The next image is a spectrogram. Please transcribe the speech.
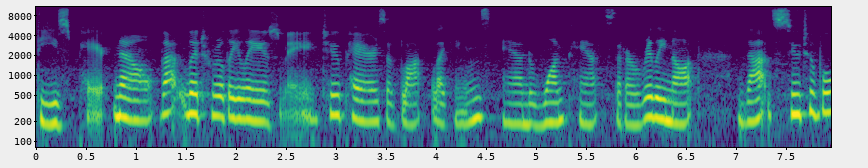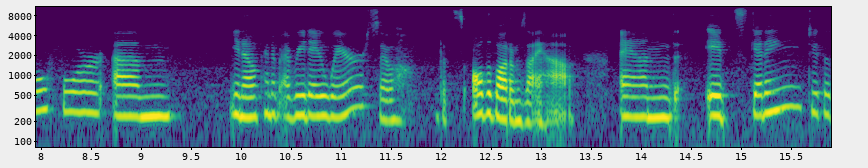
these pair. Now that literally leaves me two pairs of black leggings and one pants that are really not that suitable for, um, you know, kind of everyday wear. So that's all the bottoms I have. And it's getting to the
